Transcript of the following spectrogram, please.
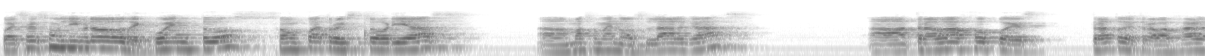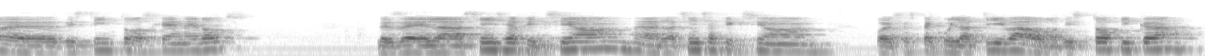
Pues es un libro de cuentos, son cuatro historias ah, más o menos largas. Ah, trabajo, pues trato de trabajar de distintos géneros, desde la ciencia ficción, la ciencia ficción pues especulativa o distópica,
